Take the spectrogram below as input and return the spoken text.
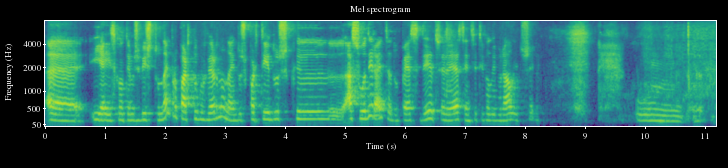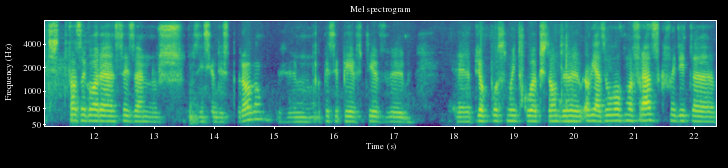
uh, e é isso que não temos visto nem por parte do governo, nem dos partidos que à sua direita, do PSD, do CDS, da Iniciativa Liberal e do Chega. Um, faz agora seis anos dos incêndios de Pedrógão. O PCP teve eh, preocupou-se muito com a questão de. Aliás, houve uma frase que foi dita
